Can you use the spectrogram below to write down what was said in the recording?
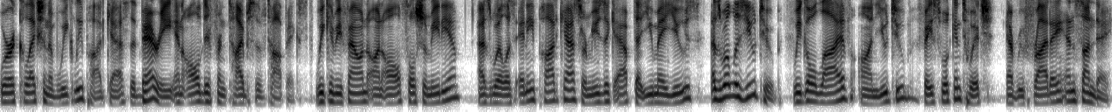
We're a collection of weekly podcasts that vary in all different types of topics. We can be found on all social media, as well as any podcast or music app that you may use, as well as YouTube. We go live on YouTube, Facebook, and Twitch every Friday and Sunday.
